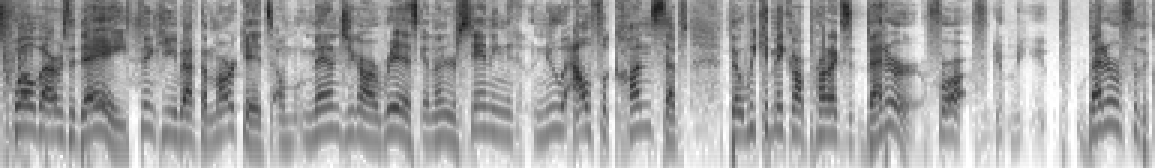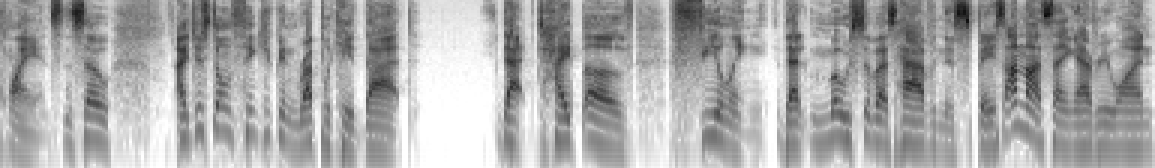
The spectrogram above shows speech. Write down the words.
12 hours a day thinking about the markets and managing our risk and understanding new alpha concepts that we can make our products better for better for the clients. And so I just don't think you can replicate that that type of feeling that most of us have in this space. I'm not saying everyone,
